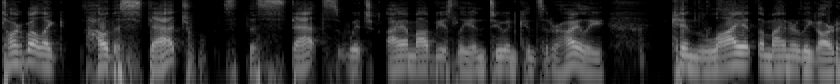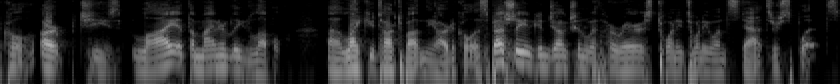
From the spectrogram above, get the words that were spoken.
talk about like how the stat, the stats, which I am obviously into and consider highly, can lie at the minor league article, or geez, lie at the minor league level, uh, like you talked about in the article, especially in conjunction with Herrera's 2021 stats or splits.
